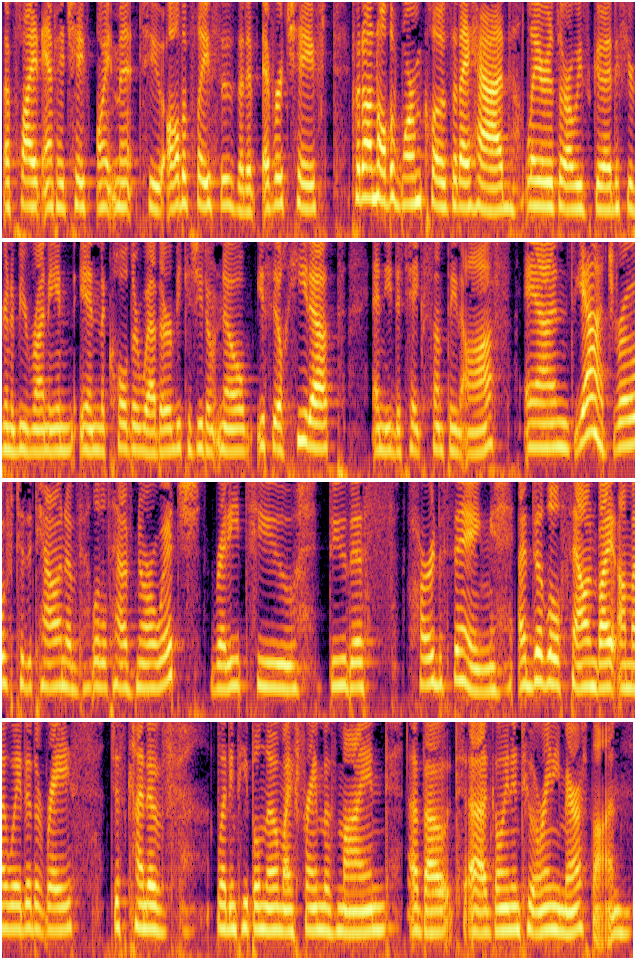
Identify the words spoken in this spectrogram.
applied anti chafe ointment to all the places that have ever chafed, put on all the warm clothes that I had. Layers are always good if you're going to be running in the colder weather because you don't know if you'll heat up and need to take something off. And yeah, drove to the town of little town of Norwich, ready to do this hard thing. I did a little soundbite on my way to the race, just kind of letting people know my frame of mind about uh, going into a rainy marathon.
